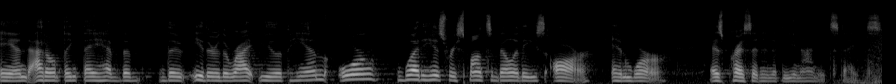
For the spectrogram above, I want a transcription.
And I don't think they have the, the, either the right view of him or what his responsibilities are and were as President of the United States.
